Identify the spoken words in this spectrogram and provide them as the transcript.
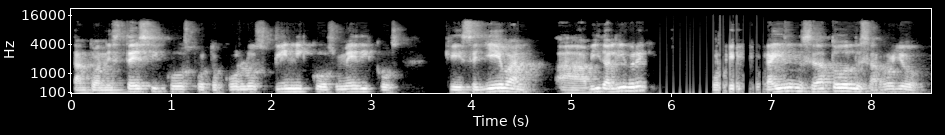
tanto anestésicos, protocolos clínicos, médicos, que se llevan a vida libre, porque ahí es donde se da todo el desarrollo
